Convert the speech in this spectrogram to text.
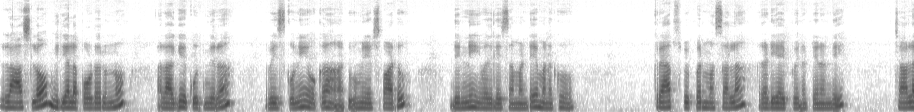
లాస్ట్లో మిరియాల పౌడర్ను అలాగే కొత్తిమీర వేసుకొని ఒక టూ మినిట్స్ పాటు దీన్ని వదిలేసామంటే మనకు క్రాప్స్ పెప్పర్ మసాలా రెడీ అయిపోయినట్టేనండి. చాలా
